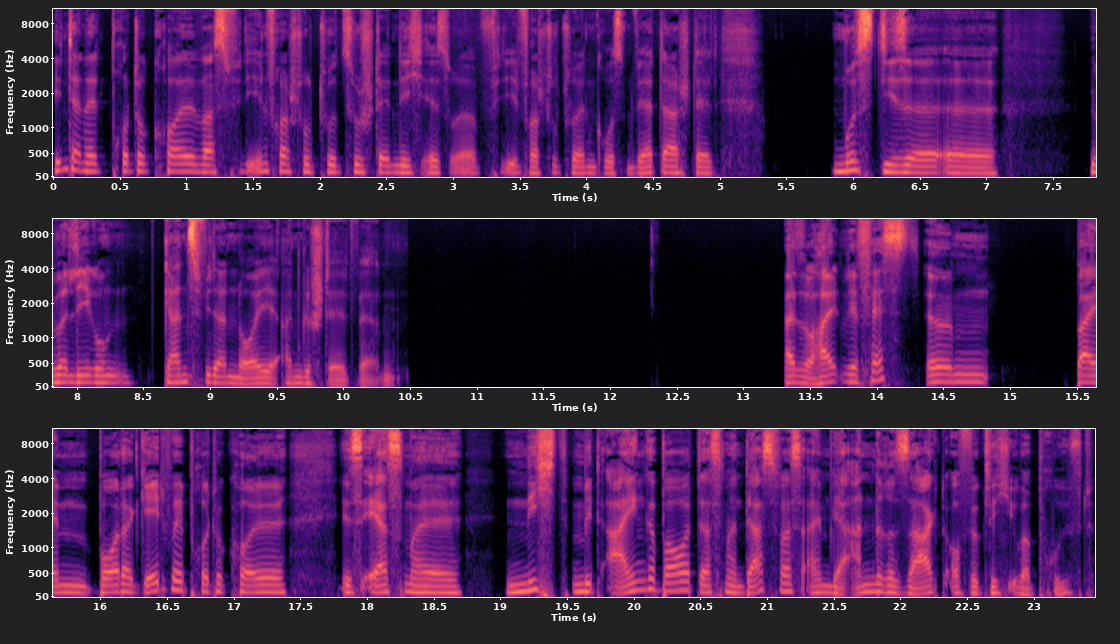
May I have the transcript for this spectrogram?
Internetprotokoll, was für die Infrastruktur zuständig ist oder für die Infrastruktur einen großen Wert darstellt, muss diese äh, Überlegung ganz wieder neu angestellt werden. Also halten wir fest, ähm, beim Border Gateway Protokoll ist erstmal nicht mit eingebaut, dass man das, was einem der andere sagt, auch wirklich überprüft.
